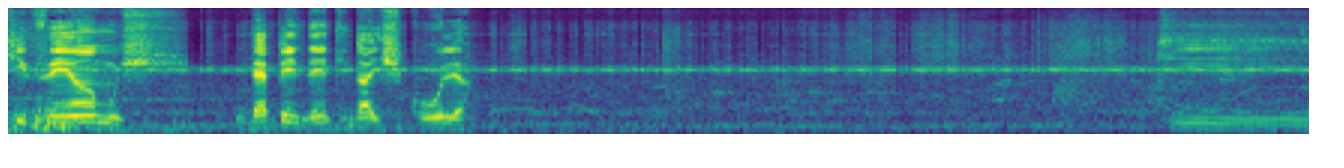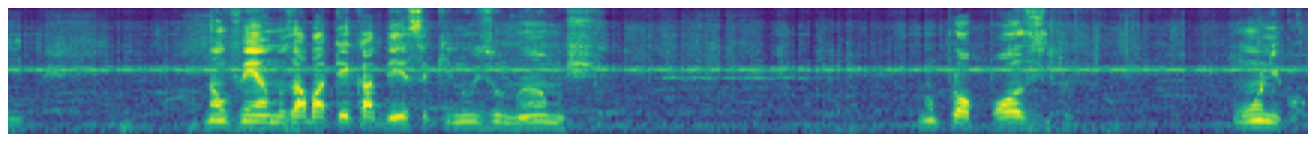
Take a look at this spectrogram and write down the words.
que venhamos, independente da escolha, que não venhamos abater cabeça, que nos unamos num propósito único,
